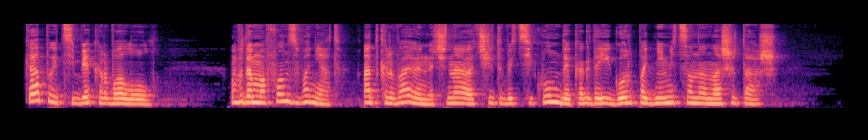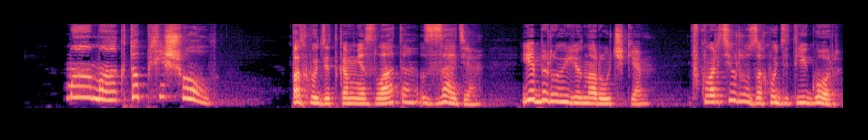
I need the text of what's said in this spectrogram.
Капает себе корвалол. В домофон звонят. Открываю и начинаю отсчитывать секунды, когда Егор поднимется на наш этаж. «Мама, а кто пришел?» Подходит ко мне Злата сзади. Я беру ее на ручки. В квартиру заходит Егор.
